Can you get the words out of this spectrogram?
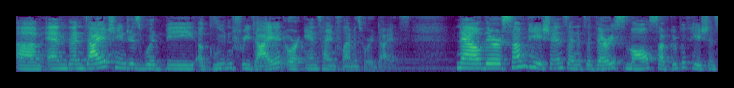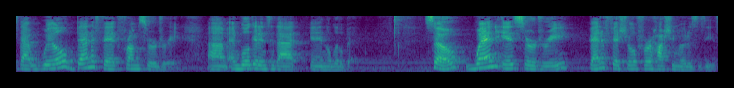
Um, and then diet changes would be a gluten-free diet or anti-inflammatory diets. Now, there are some patients, and it's a very small subgroup of patients, that will benefit from surgery. Um, and we'll get into that in a little bit. So, when is surgery beneficial for Hashimoto's disease?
